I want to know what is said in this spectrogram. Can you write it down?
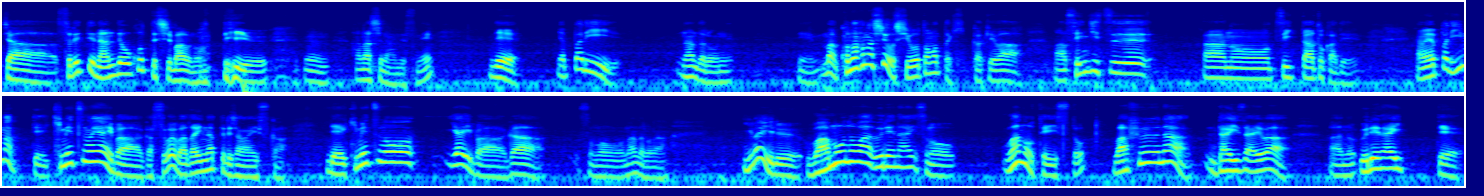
じゃあそれって何で起こってしまうのっていう、うん、話なんですね。でやっぱりなんだろうね、えまあ、この話をしようと思ったきっかけは、まあ、先日あのツイッターとかであのやっぱり今って「鬼滅の刃」がすごい話題になってるじゃないですか。で「鬼滅の刃が」そのなんだろうな。いわゆる和物は売れないその和のテイスト和風な題材はあの売れないって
